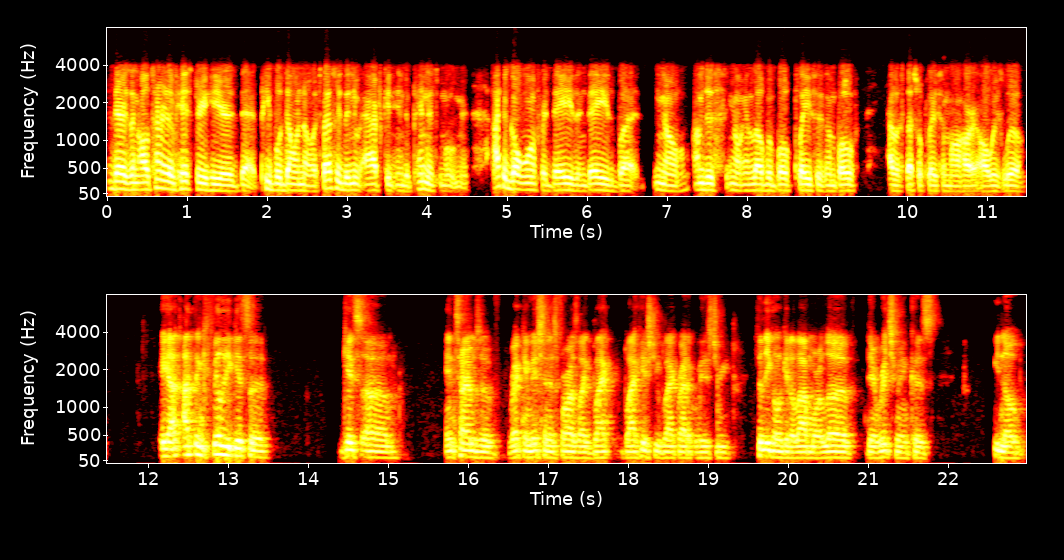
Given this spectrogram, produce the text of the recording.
there's an alternative history here that people don't know, especially the new African independence movement. I could go on for days and days, but you know, I'm just you know in love with both places and both have a special place in my heart. Always will. Yeah, I, I think Philly gets a gets um in terms of recognition as far as like black black history, black radical history. Philly gonna get a lot more love than Richmond because you know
